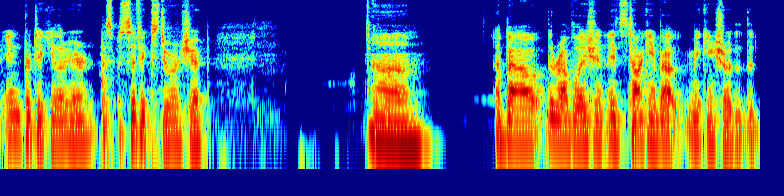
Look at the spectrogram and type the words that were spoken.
in particular here, a specific stewardship. Um, about the revelation. It's talking about making sure that the,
